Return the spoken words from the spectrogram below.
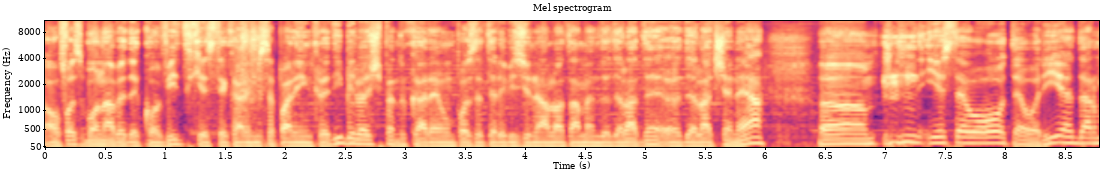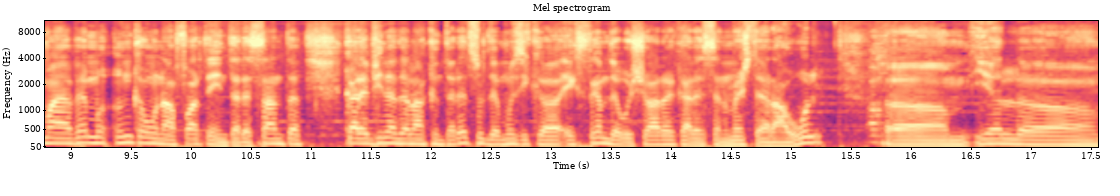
au fost bolnave de COVID, chestie care mi se pare incredibilă și pentru care un post de televiziune a luat amendă de la, de, de la CNA. Uh, este o teorie, dar mai avem încă una foarte interesantă care vine de la cântărețul de muzică extrem de ușoară care se numește Raul. Uh, el, uh,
